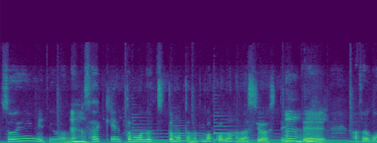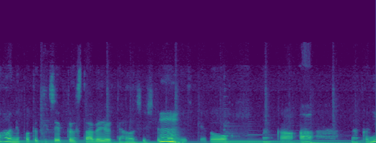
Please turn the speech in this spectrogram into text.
そういう意味ではなんか最近友達ともたまたまこの話をしていて、朝ごはんにポテトチップス食べるって話してたんですけど、なんかあなんか妊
